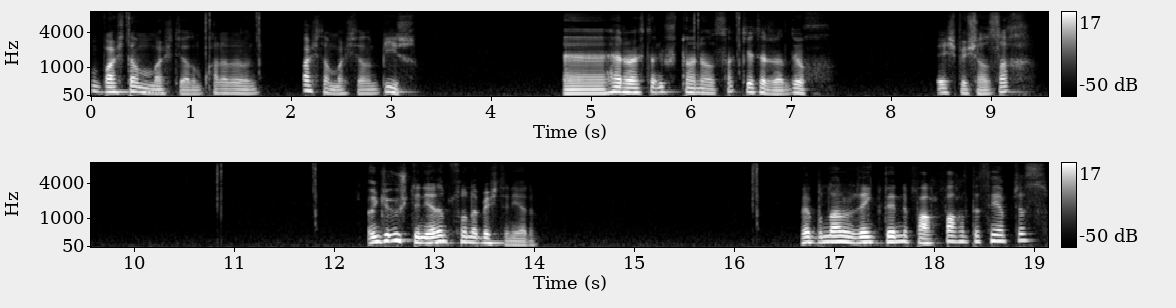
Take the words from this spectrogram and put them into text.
Baştan mı başlayalım? Karar veremedim. Baştan başlayalım. 1. Ee, her araçtan 3 tane alsak yeter herhalde. Yok. 5 5 alsak. Önce 3 deneyelim sonra 5 deneyelim. Ve bunların renklerini farklı farklı desen yapacağız.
